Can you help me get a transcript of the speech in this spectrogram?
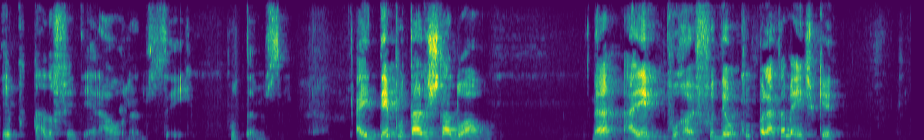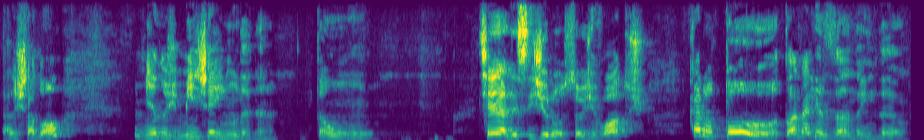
deputado federal, né? Não sei. Puta, não sei. Aí deputado estadual, né? Aí, porra, fudeu completamente, porque Cada estadual, menos mídia ainda, né? Então, você já decidiram os seus votos? Cara, eu tô, tô analisando ainda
